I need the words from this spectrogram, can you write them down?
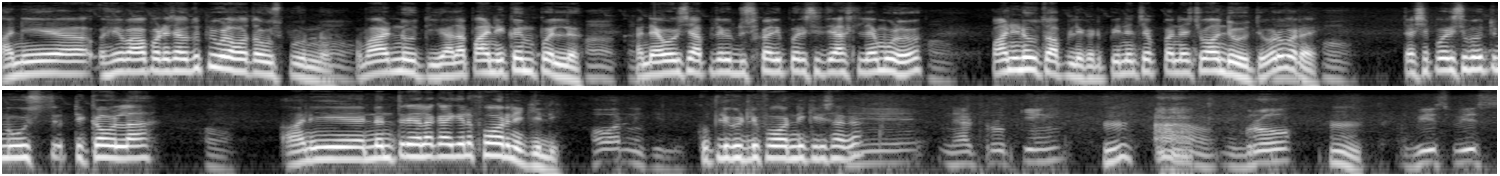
आणि अं, हे वापरण्याच्या अगोदर पिवळा होता ऊस पूर्ण. हो. वाढ नव्हती याला पाणी कमी पडलं. हा, आणि यावर्षी आपल्याकडे दुष्काळी परिस्थिती असल्यामुळं हो. पाणी नव्हतं आपल्याकडे. पिण्याच्या पाण्याचे वांदे होते बरोबर आहे? हो, तशा परिस्थितीमध्ये तुम्ही ऊस टिकवला हो. आणि नंतर याला काय केलं? फवारणी केली. फवारणी केली. कुठली कुठली फवारणी केली सांगा? नॅट्रो किंग हम्म? ग्रो हम्म. वीस वीस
